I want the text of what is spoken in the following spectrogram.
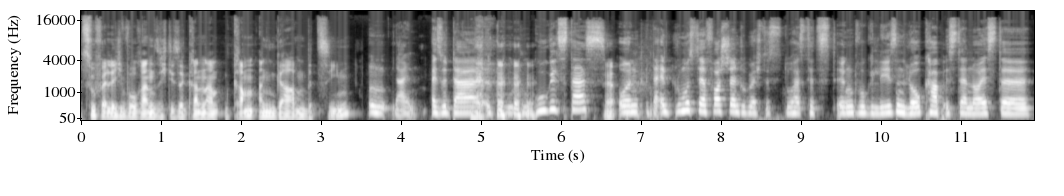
zufällig, woran sich diese Grammangaben beziehen? Mm, nein. Also da, du, du googelst das ja. und du musst dir vorstellen, du möchtest, du hast jetzt irgendwo gelesen, Low Carb ist der neueste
